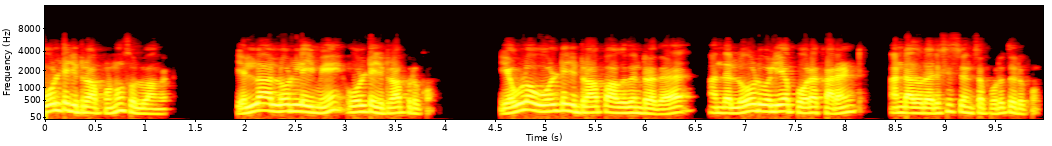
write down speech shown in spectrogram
வோல்டேஜ் ட்ராப்னு சொல்லுவாங்க. எல்லா லோட்லேயுமே வோல்டேஜ் ட்ராப் இருக்கும். எவ்வளோ வோல்டேஜ் ட்ராப் ஆகுதுன்றத அந்த லோடு வழியாக போகிற கரண்ட் அண்ட் அதோட ரெசிஸ்டன்ஸை பொறுத்து இருக்கும்.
